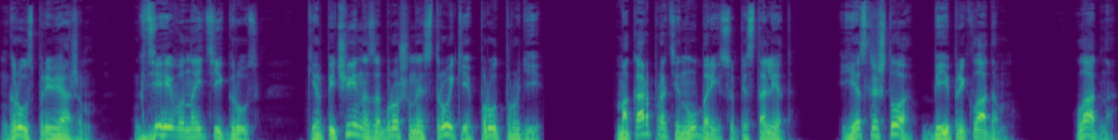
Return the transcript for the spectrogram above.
Груз привяжем. Где его найти, груз? Кирпичей на заброшенной стройке пруд пруди. Макар протянул Борису пистолет. Если что, бей прикладом. Ладно.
